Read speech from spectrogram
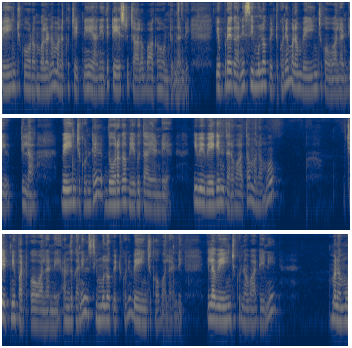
వేయించుకోవడం వలన మనకు చట్నీ అనేది టేస్ట్ చాలా బాగా ఉంటుందండి. ఎప్పుడే కానీ సిమ్లో పెట్టుకొని మనం వేయించుకోవాలండి. ఇలా వేయించుకుంటే దూరగా వేగుతాయండి. ఇవి వేగిన తర్వాత మనము చట్నీ పట్టుకోవాలండి. అందుకని సిమ్లో పెట్టుకొని వేయించుకోవాలండి. ఇలా వేయించుకున్న వాటిని మనము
